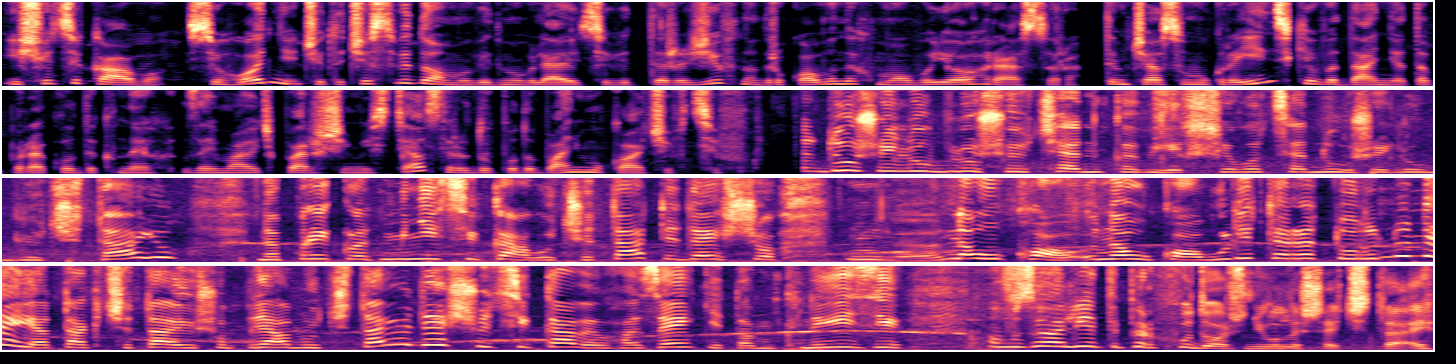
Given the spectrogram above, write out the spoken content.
І що цікаво, сьогодні читачі свідомо відмовляються від тиражів, надрукованих мовою агресора. Тим часом українські видання та переклади книг займають перші місця серед уподобань мукачівців. Дуже люблю Шевченка вірші. Оце дуже люблю. Читаю. Наприклад, мені цікаво читати дещо наукову, наукову літературу. Ну, не я так читаю, що прямо читаю, дещо цікаве в газеті, там книзі. Взагалі тепер художню лише читаю.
